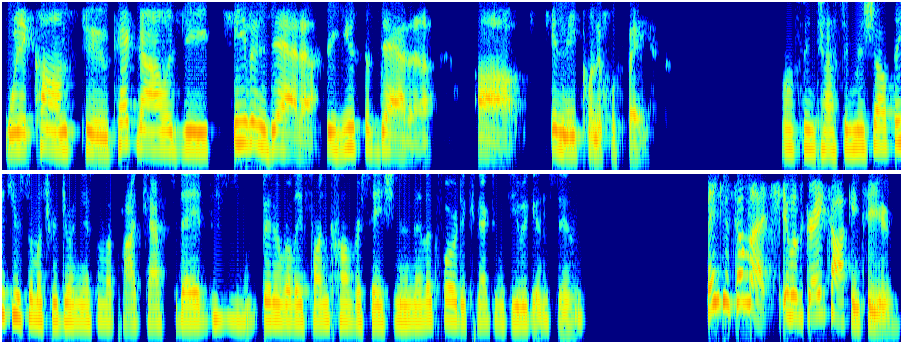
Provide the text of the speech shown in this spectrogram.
when it comes to technology, even data, the use of data uh, in the clinical space. Well, fantastic. Michelle, thank you so much for joining us on the podcast today. This has been a really fun conversation, and I look forward to connecting with you again soon. Thank you so much. It was great talking to you.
